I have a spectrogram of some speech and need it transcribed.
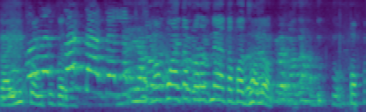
काही कौतुक करत नको आता परत नाही. आता बस झालं. पप्पा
